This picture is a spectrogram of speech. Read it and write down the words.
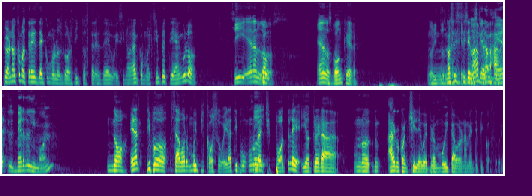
Pero no como 3D como los gorditos 3D, güey. Sino eran como el simple triángulo. Sí, eran los. Eran los bunker. Doritos no sé si se llamaban, que pero... eran ver- verde limón. No, era tipo sabor muy picoso, güey. Era tipo uno de Sí. chipotle y otro era uno, un- algo con chile, güey, pero muy cabronamente picoso, güey.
